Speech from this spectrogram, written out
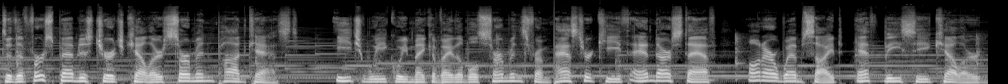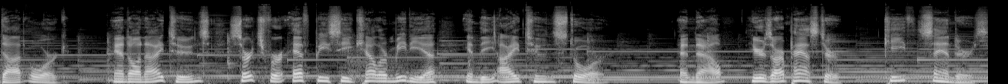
to the First Baptist Church Keller Sermon Podcast. Each week we make available sermons from Pastor Keith and our staff on our website, fbckeller.org. And on iTunes, search for FBC Keller Media in the iTunes Store. And now, here's our pastor, Keith Sanders.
